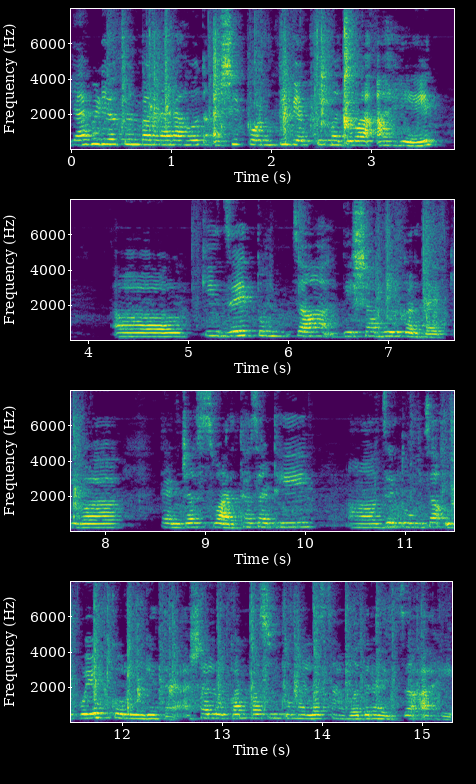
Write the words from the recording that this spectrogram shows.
या व्हिडिओतून बघणार आहोत अशी कोणती व्यक्तिमत्व आहेत की जे तुमचा दिशाभूल करतायत किंवा त्यांच्या स्वार्थासाठी जे तुमचा उपयोग करून घेत आहे अशा लोकांपासून तुम्हाला सावध राहायचं आहे.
